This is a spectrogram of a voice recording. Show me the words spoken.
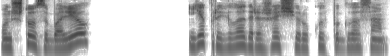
Он что, заболел?» Я провела дрожащей рукой по глазам.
